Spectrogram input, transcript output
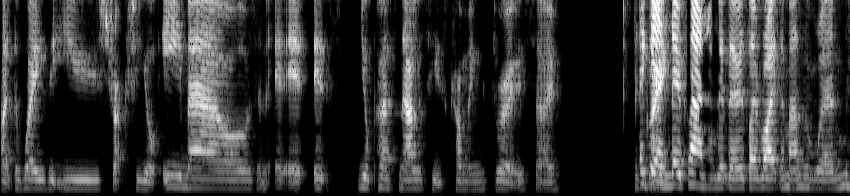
like the way that you structure your emails and it, it, it's your personality is coming through. So it's Again, great. no planning with those. I write them as and when.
